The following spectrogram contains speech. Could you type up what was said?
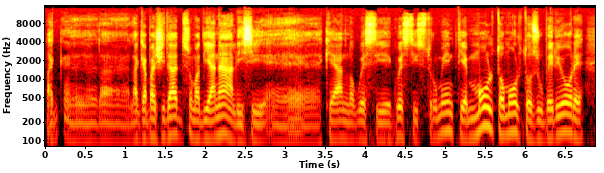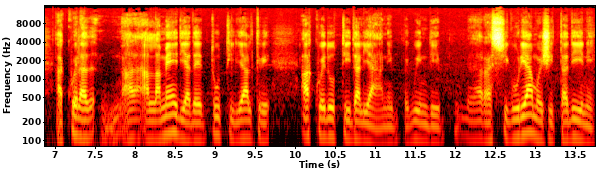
la, eh, la, la capacità insomma, di analisi eh, che hanno questi, questi, strumenti è molto molto superiore quella, a, alla media di tutti gli altri acquedotti italiani, quindi rassicuriamo i cittadini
